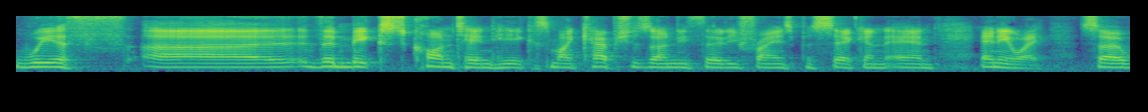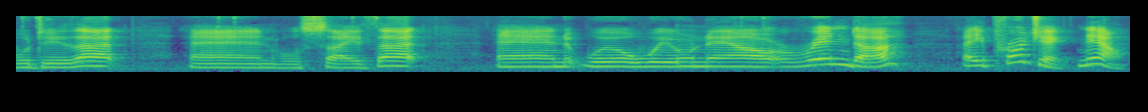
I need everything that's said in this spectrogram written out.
with uh, the mixed content here because my capture is only 30 frames per second. And anyway, so we'll do that and we'll save that and we'll, we'll now render a project. Now,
